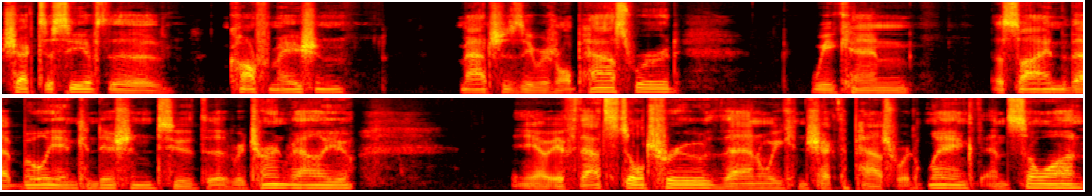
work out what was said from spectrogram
check to see if the confirmation matches the original password. We can assign that Boolean condition to the return value. You know, if that's still true, then we can check the password length and so on.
